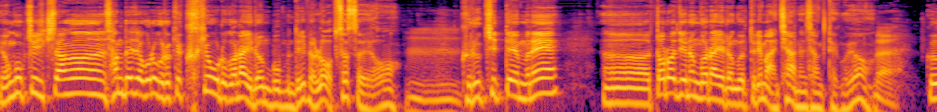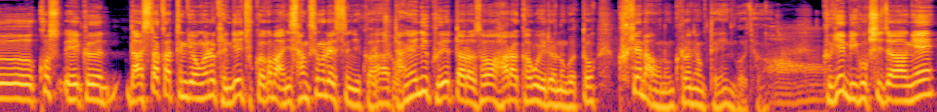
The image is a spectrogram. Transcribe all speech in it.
영국 주식시장은 상대적으로 그렇게 크게 오르거나 이런 부분들이 별로 없었어요. 음. 그렇기 때문에 어, 떨어지는 거나 이런 것들이 많지 않은 상태고요. 네. 그 코스, 예, 그 나스닥 같은 경우에는 굉장히 주가가 많이 상승을 했으니까 그렇죠. 당연히 그에 따라서 하락하고 이러는 것도 크게 나오는 그런 형태인 거죠. 아. 그게 미국 시장의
